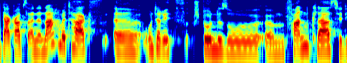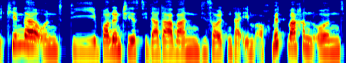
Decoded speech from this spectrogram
da gab es eine Nachmittagsunterrichtsstunde, äh, so ähm, Fun-Class für die Kinder und die Volunteers, die da da waren, die sollten da eben auch mitmachen und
